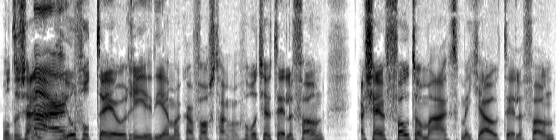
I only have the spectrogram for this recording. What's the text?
Want er zijn Maar- heel veel theorieën die aan elkaar vasthangen. Bijvoorbeeld jouw telefoon. Als jij een foto maakt met jouw telefoon,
